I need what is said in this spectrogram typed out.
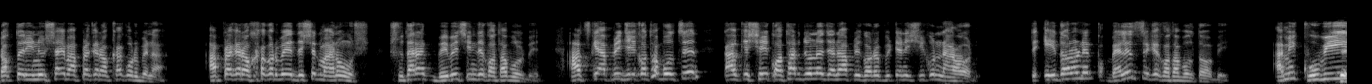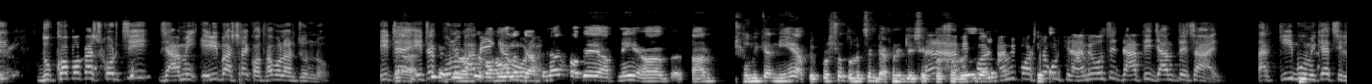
ডক্টর ইনুস সাহেব আপনাকে রক্ষা করবে না। আপনাকে রক্ষা করবে দেশের মানুষ। সুতরাং ভেবে চিন্তে কথা বলবেন। আজকে আপনি যে কথা বলছেন কালকে সেই কথার জন্য যেন আপনি গণপিটানি শিকুন না হন। তো এই ধরনের ব্যালেন্স রেখে কথা বলতে হবে। আমি খুবই দুঃখ প্রকাশ করছি যে আমি এই ভাষায় কথা বলার জন্য। এটা এটা ঠিক আছে, কোনোভাবেই এভাবে কথা কাম্য বলা না। যাবে না তবে আপনি তার ভূমিকা নিয়ে আপনি প্রশ্ন তুলেছেন ডেফিনেটলি সেই প্রশ্ন আমি প্রশ্ন করছি না আমি বলছি জাতি জানতে চায়। তার কি ভূমিকা ছিল?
